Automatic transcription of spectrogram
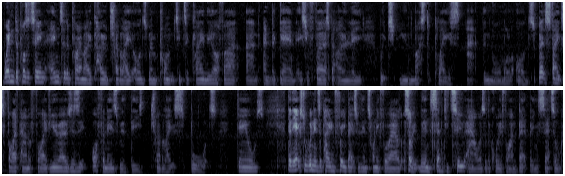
When depositing, enter the promo code treble eight odds when prompted to claim the offer. Um, and again, it's your first but only, which you must place at the normal odds. Bet stakes five pound or five euros, as it often is with these treble eight sports deals. Then the extra winnings are paid in free bets within 24 hours. Sorry, within 72 hours of the qualifying bet being settled.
